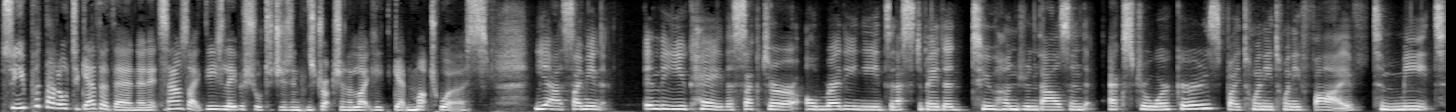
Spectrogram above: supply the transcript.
So you put that all together then, and it sounds like these labour shortages in construction are likely to get much worse. Yes, I mean, in the UK, the sector already needs an estimated 200,000 extra workers by 2025 to meet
